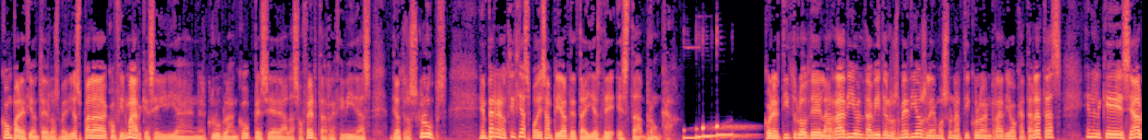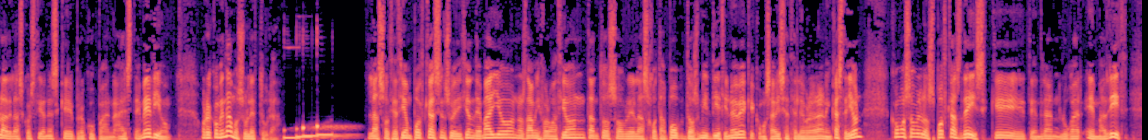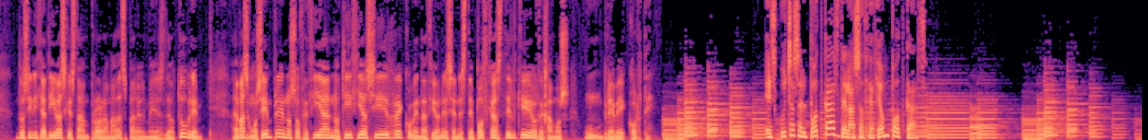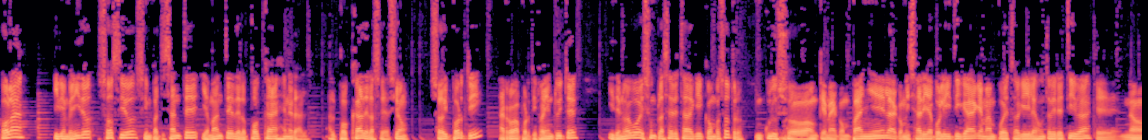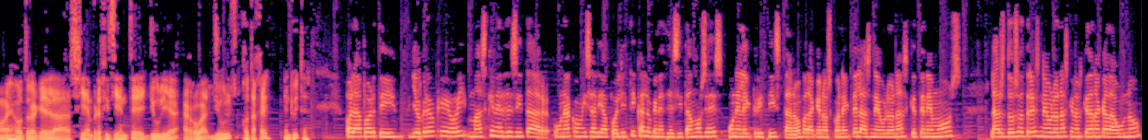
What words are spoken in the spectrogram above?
compareció ante los medios para confirmar que seguiría en el Club Blanco pese a las ofertas recibidas de otros clubes. En PR Noticias podéis ampliar detalles de esta bronca. Con el título de La radio, el David de los medios, leemos un artículo en Radio Cataratas en el que se habla de las cuestiones que preocupan a este medio. Os recomendamos su lectura. La Asociación Podcast en su edición de mayo nos daba información tanto sobre las JPOP 2019, que como sabéis se celebrarán en Castellón, como sobre los Podcast Days, que tendrán lugar en Madrid dos iniciativas que están programadas para el mes de octubre. Además, como siempre, nos ofrecían noticias y recomendaciones en este podcast del que os dejamos un breve corte. Escuchas el podcast de la Asociación Podcast. Hola y bienvenido socio, simpatizante y amante de los podcasts en general, al podcast de la Asociación. Soy Porti, arroba Portify en Twitter y de nuevo es un placer estar aquí con vosotros. Incluso aunque me acompañe la comisaria política que me han puesto aquí la junta directiva, que no es otra que la siempre eficiente Julia, arroba Jules JG en Twitter. Hola Porti, yo creo que hoy más que necesitar una comisaria política lo que necesitamos es un electricista, ¿no? Para que nos conecte las neuronas que tenemos, las dos o tres neuronas que nos quedan a cada uno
